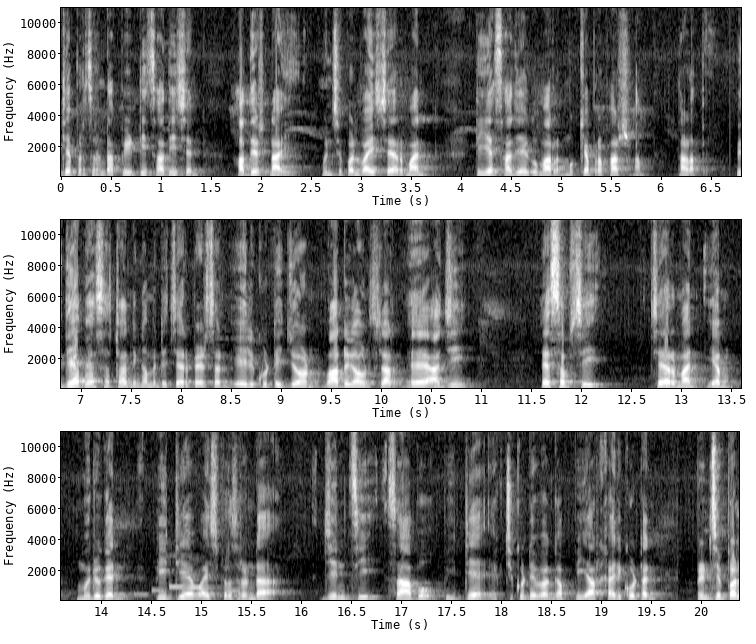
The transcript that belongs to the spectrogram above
T A president P T Satheesan അധ്യക്ഷനായി municipal vice chairman T S Ajayakumar മുഖ്യപ്രഭാഷണം നടത്തി. വിദ്യാഭ്യാസ standing committee chairperson Elikutty John ward councillor A Aji S M C chairman M Murugan P T A vice president Jincy Sabu P T A executive അംഗം P R Harikuttan principal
